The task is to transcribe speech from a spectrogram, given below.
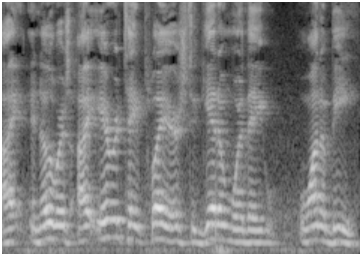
I, in other words, I irritate players to get them where they want to be,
